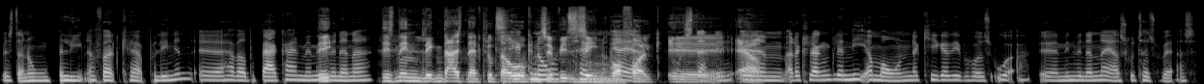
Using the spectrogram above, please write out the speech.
hvis der er nogle berliner folk her på linjen, øh, har været på Berghain med mine Det- veninder. Det er sådan en legendarisk natklub, der er åben til vildt sent, hvor ja, ja, folk øh, er... Øhm, og da klokken bliver 9 om morgenen, der kigger vi på vores ur. Øh, mine veninder og jeg skulle tatoveres.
